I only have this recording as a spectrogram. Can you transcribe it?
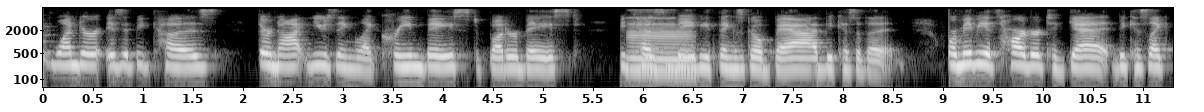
of wonder, is it because they're not using like cream based, butter based, because Mm. maybe things go bad because of the or maybe it's harder to get because like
